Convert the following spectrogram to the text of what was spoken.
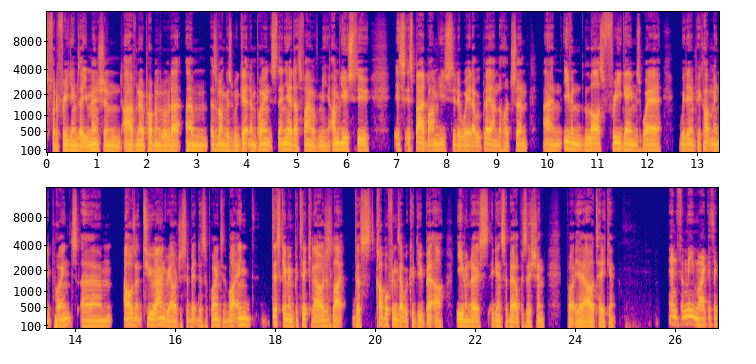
for the three games that you mentioned, I have no problems with that. Um, as long as we get them points, then yeah, that's fine with me. I'm used to. It's it's bad, but I'm used to the way that we play under Hodgson. And even the last three games where we didn't pick up many points. Um, I wasn't too angry. I was just a bit disappointed. But in this game in particular, I was just like, there's a couple things that we could do better, even though it's against a better position. But yeah, I'll take it. And for me, Mike, it's a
